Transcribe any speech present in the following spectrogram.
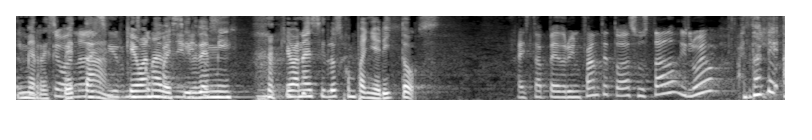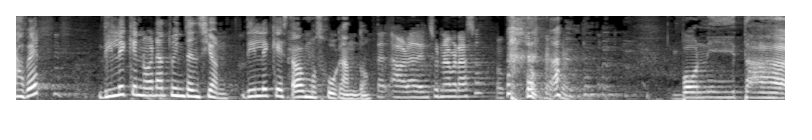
y me ¿Qué van a decir ¿Qué van a decir de mí? ¿Qué van a decir los compañeritos? Ahí está Pedro Infante todo asustado y luego... Ándale, a ver, dile que no era tu intención. Dile que estábamos jugando. Ahora dense un abrazo. Ok. Bonita.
